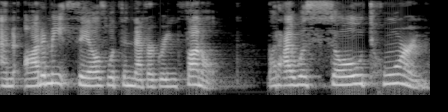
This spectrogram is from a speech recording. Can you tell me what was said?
and automate sales with the Evergreen funnel. But I was so torn.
